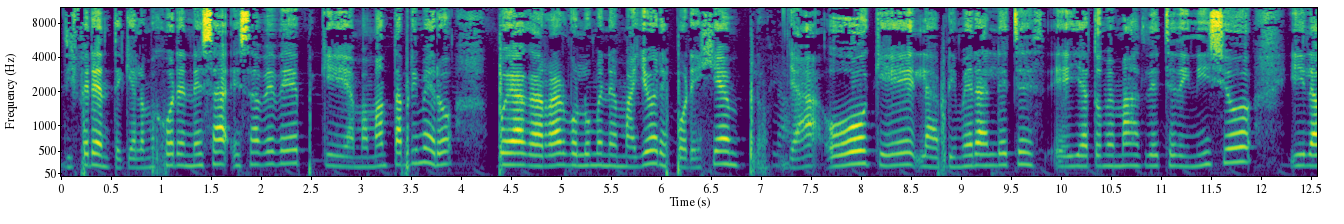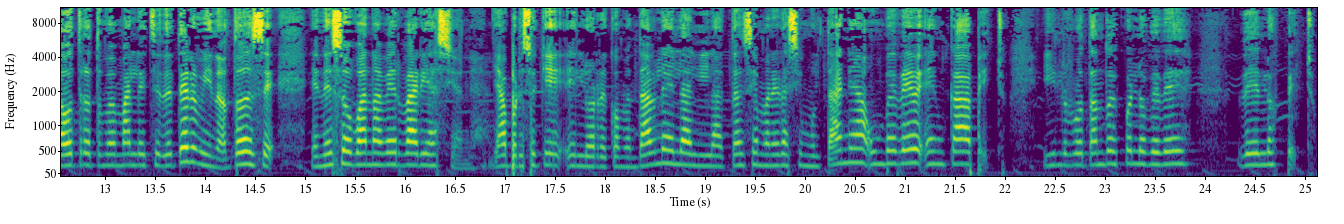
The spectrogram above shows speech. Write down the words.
diferente, que a lo mejor en esa, esa bebé que amamanta primero puede agarrar volúmenes mayores, por ejemplo, ya, o que la primera leche ella tome más leche de inicio y la otra tome más leche de término. Entonces, en eso van a haber variaciones, ya, por eso que lo recomendable es la lactancia de manera simultánea, un bebé en cada pecho, y rotando después los bebés de los pechos.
